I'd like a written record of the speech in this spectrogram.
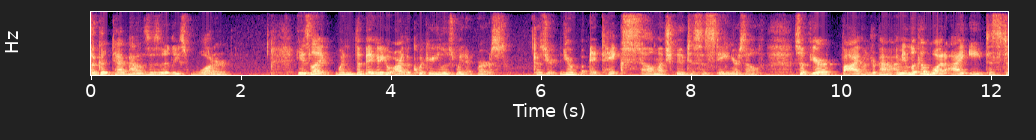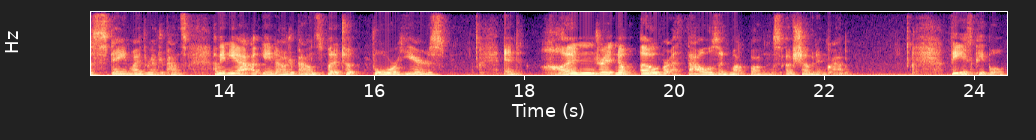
A good 10 pounds is at least water. He's like, when the bigger you are, the quicker you lose weight at first. Because you're, you're it takes so much food to sustain yourself. So if you're 500 pounds i mean look at what i eat to sustain my 300 pounds. I mean yeah i've gained 100 pounds but it took four years and hundred no over a thousand mukbangs of shoving in crap. These people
